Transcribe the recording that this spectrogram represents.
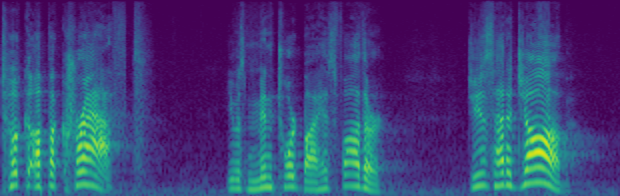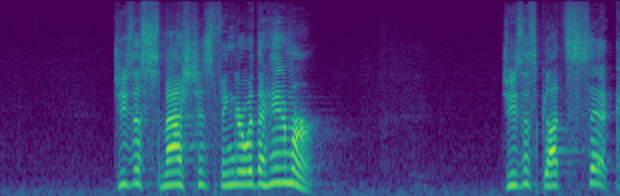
took up a craft. He was mentored by his father. Jesus had a job. Jesus smashed his finger with a hammer. Jesus got sick.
